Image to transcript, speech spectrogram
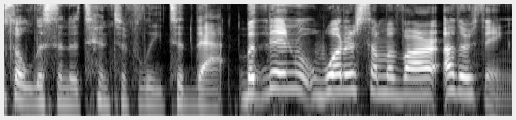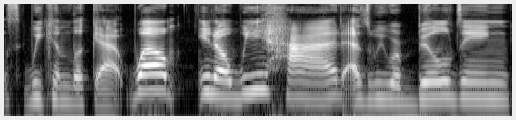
so listen attentively to that. But then what are some of our other things we can look at? Well, you know, we had as we were building,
